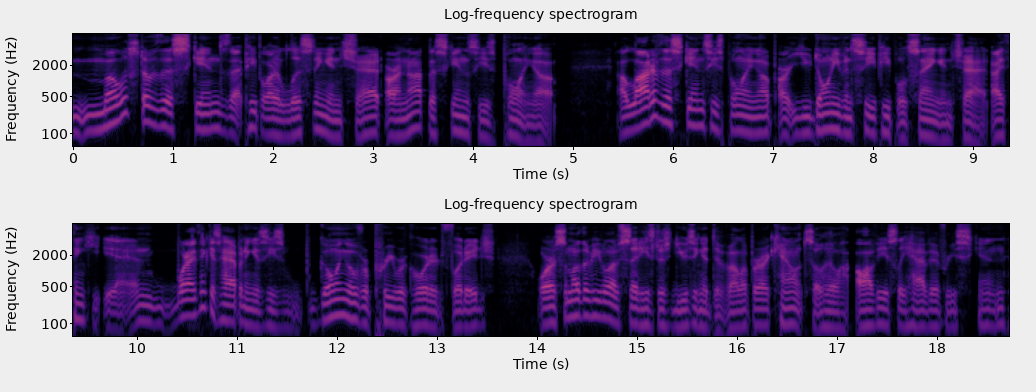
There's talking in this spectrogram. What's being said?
most of the skins that people are listing in chat are not the skins he's pulling up. A lot of the skins he's pulling up are you don't even see people saying in chat. I think, and what I think is happening is he's going over pre-recorded footage, or some other people have said he's just using a developer account, so he'll obviously have every skin.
